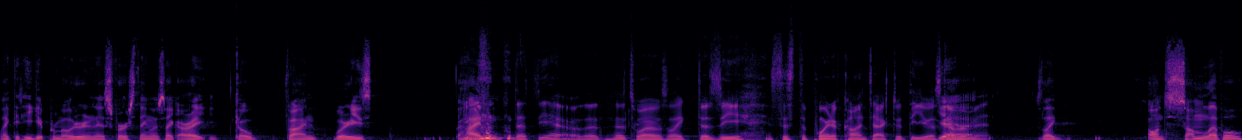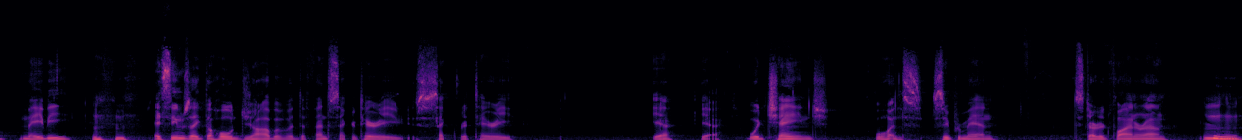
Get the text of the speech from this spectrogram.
Like, did he get promoted and his first thing was like, "All right, go find where he's hiding." That's yeah. That, that's why I was like, does he? Is this the point of contact with the U.S. Yeah. government? It's like on some level, maybe. it seems like the whole job of a defense secretary, secretary, yeah, yeah, would change once Superman started flying around. Mm-hmm.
